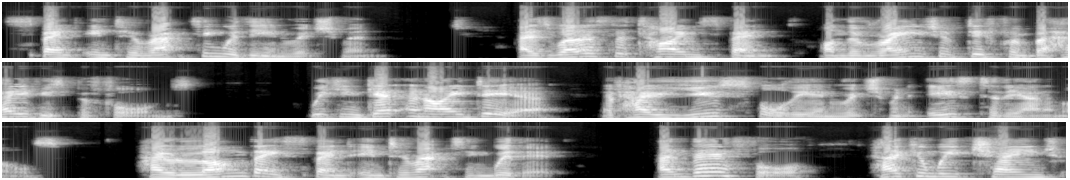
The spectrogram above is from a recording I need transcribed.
spent interacting with the enrichment, as well as the time spent on the range of different behaviours performed, we can get an idea of how useful the enrichment is to the animals, how long they spend interacting with it, and therefore how can we change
